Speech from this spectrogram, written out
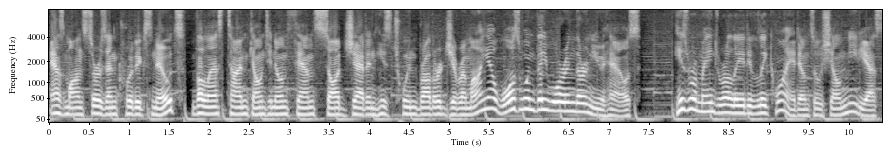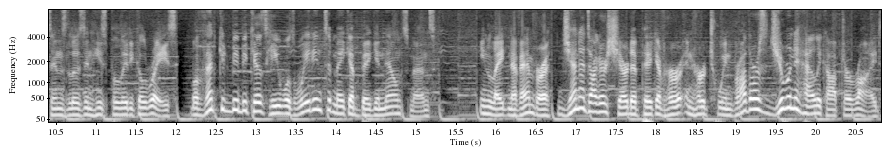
As Monsters and Critics notes, the last time Counting On fans saw Jed and his twin brother Jeremiah was when they were in their new house. He's remained relatively quiet on social media since losing his political race, but that could be because he was waiting to make a big announcement. In late November, Jenna Duggar shared a pic of her and her twin brothers during a helicopter ride.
